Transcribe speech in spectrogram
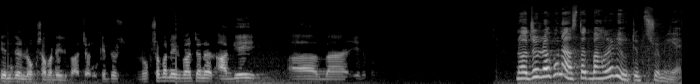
কেন্দ্রে লোকসভা নির্বাচন, কিন্তু লোকসভা নির্বাচনের আগে এরকম নজর রাখুন আস্তাক বাংলার ইউটিউব স্ট্রিমিংয়ে।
